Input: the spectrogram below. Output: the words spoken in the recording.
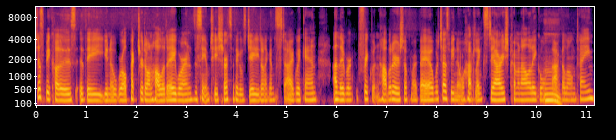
just because they, you know, were all pictured on holiday wearing the same t-shirts. I think it was JD Donegan's stag weekend, and they were frequent inhabitants of Marbella, which, as we know, had links to Irish criminality going back a long time.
